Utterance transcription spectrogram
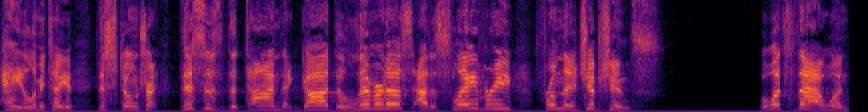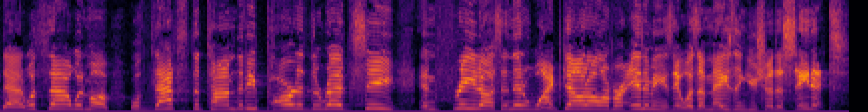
Hey, let me tell you, this stone shrine, this is the time that God delivered us out of slavery from the Egyptians. Well, what's that one, Dad? What's that one, Mom? Well, that's the time that He parted the Red Sea and freed us and then wiped out all of our enemies. It was amazing. You should have seen it.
